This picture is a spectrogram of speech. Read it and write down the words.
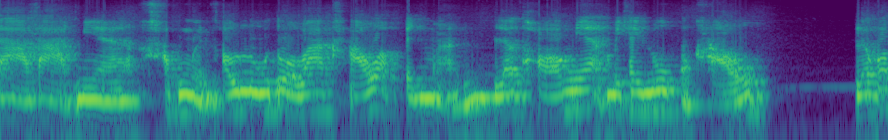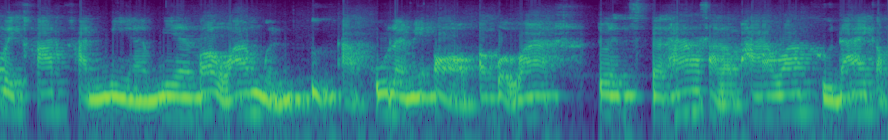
ด่าสาดเมียเขาเหมือนเขารู้ตัวว่าเขาอะเป็นหมัน แล้วท้องเนี้ยไม่ใช่ลูกของเขาแล้วก็ไปคาดคันเมีย เมียก็บอกว่าเหมือนอึกอักพูดอะไรไม่ออก ปรากฏว่าจนกระทั่งสารภาพว่าคือได้กับ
